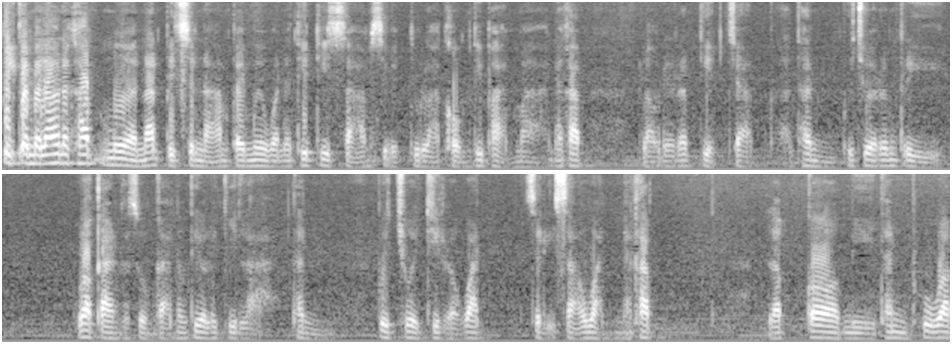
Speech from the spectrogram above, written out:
ปิดกันไปแล้วนะครับ เมื่อนัดปิดสนามไปเมื่อวันอาทิตย์ที่ 31 ตุลาคมที่ผ่านมานะครับ เราได้รับเกียรติจาก ท่านผู้ช่วยรัฐมนตรี ว่าการกระทรวงการท่องเที่ยวและกีฬา ท่านผู้ช่วยธีรวัตรสิริสาวันนะครับ แล้วก็มีท่านผู้ว่า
